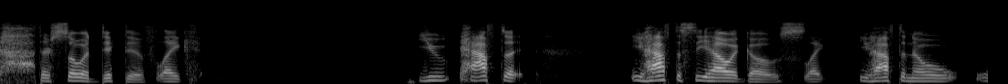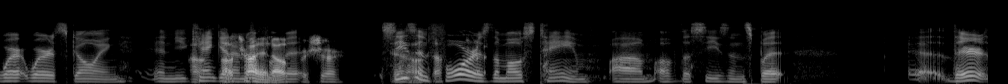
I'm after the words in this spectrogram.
they're so addictive. Like you have to you have to see how it goes. Like you have to know where where it's going. and you I'll- can't get I'll enough try it of out it. for sure. Season definitely four is the most tame um, of the seasons, but uh, they're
